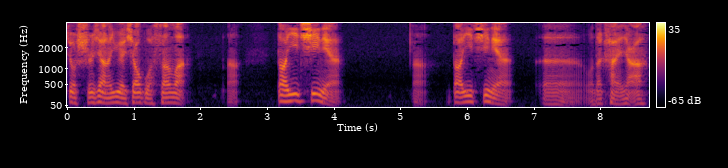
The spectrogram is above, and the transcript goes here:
就实现了月销过三万，啊，到一七年，到一七年，呃，我再看一下啊，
